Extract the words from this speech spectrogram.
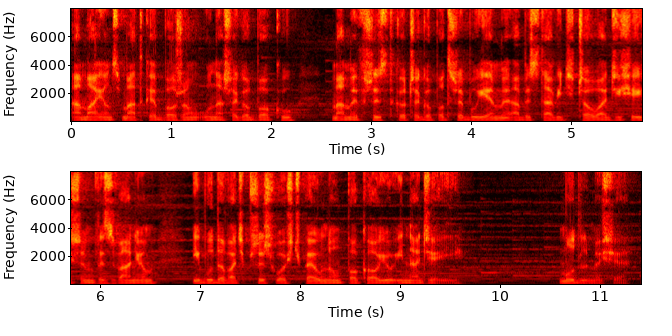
A mając Matkę Bożą u naszego boku, mamy wszystko, czego potrzebujemy, aby stawić czoła dzisiejszym wyzwaniom i budować przyszłość pełną pokoju i nadziei. Módlmy się.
